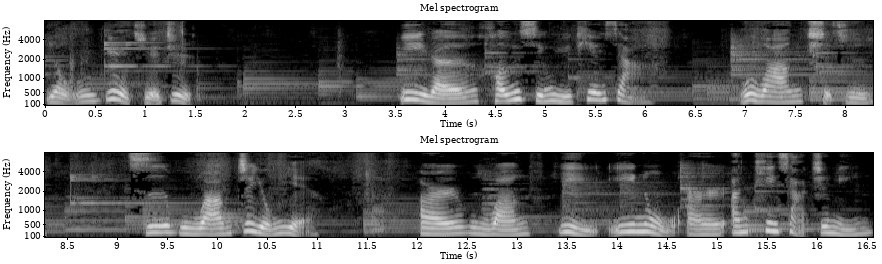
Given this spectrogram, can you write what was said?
有越绝志？一人横行于天下，吾王耻之。此武王之勇也。而武王亦一怒而安天下之民。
